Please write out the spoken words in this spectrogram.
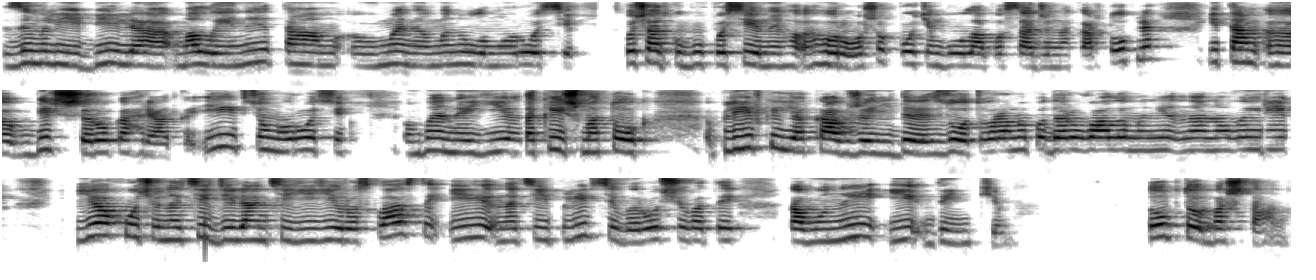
землі біля малини. Там в мене в минулому році. Спочатку був посіяний горошок, потім була посаджена картопля, і там е, більш широка грядка. І в цьому році в мене є такий шматок плівки, яка вже йде з отворами, подарували мені на новий рік. Я хочу на цій ділянці її розкласти і на цій плівці вирощувати кавуни і диньки, тобто баштан.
